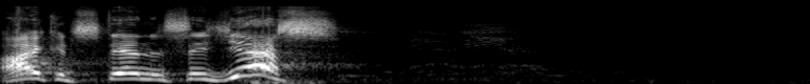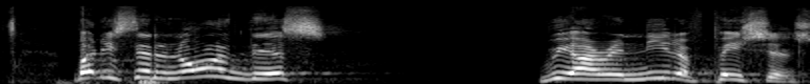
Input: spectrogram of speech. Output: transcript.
I could stand and say yes. But he said, in all of this, we are in need of patience.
